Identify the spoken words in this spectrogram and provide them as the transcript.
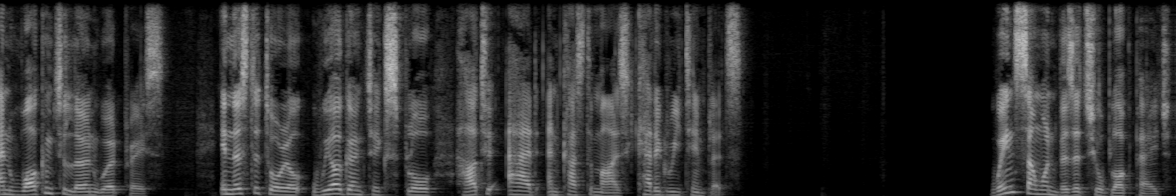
and welcome to Learn WordPress. In this tutorial, we are going to explore how to add and customize category templates. When someone visits your blog page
